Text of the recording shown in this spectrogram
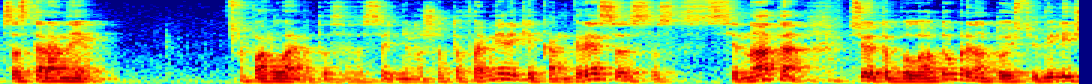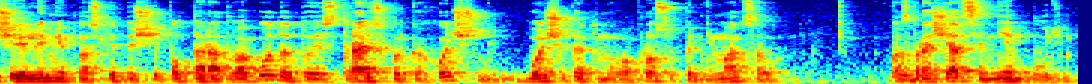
со стороны парламента Соединенных Штатов Америки, Конгресса, Сената. Все это было одобрено, то есть увеличили лимит на следующие полтора-два года, то есть трать сколько хочешь, больше к этому вопросу подниматься, возвращаться не будем.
